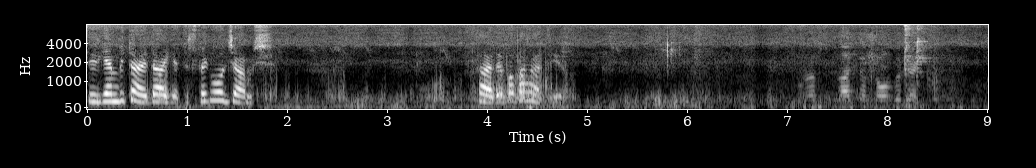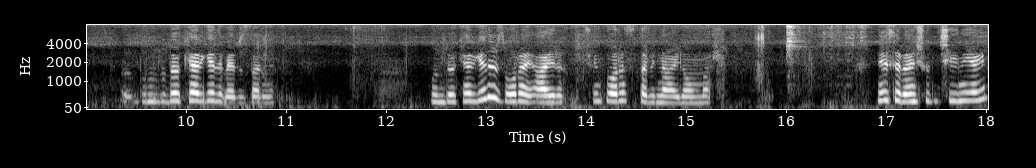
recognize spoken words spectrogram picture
Dirgen bir tane daha getirsek olacakmış. Sade baban atıyor. Burası zaten dolduracak. Bunu da döker geliveririz anne. Bunu döker geliriz oraya ayrı. Çünkü orası da bir naylon var. Neyse ben şunu çiğneyeyim.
